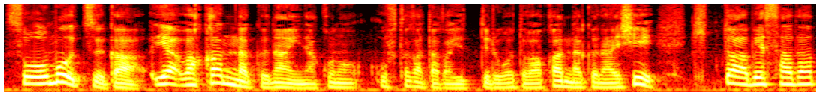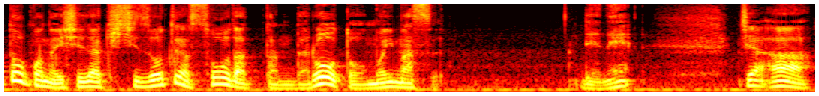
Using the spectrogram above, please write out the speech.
そう思うつうか、いや、わかんなくないな、このお二方が言ってることわかんなくないし、きっと安倍貞とこの石田吉蔵っていうのはそうだったんだろうと思います。でね。じゃあ、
